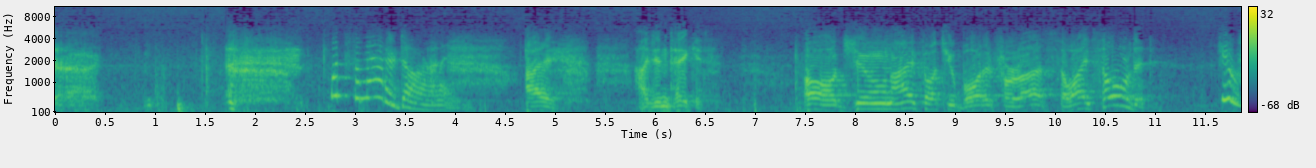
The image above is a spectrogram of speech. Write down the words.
uh, What's the matter, darling? I I didn't take it. Oh, June, I thought you bought it for us, so I sold it. You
